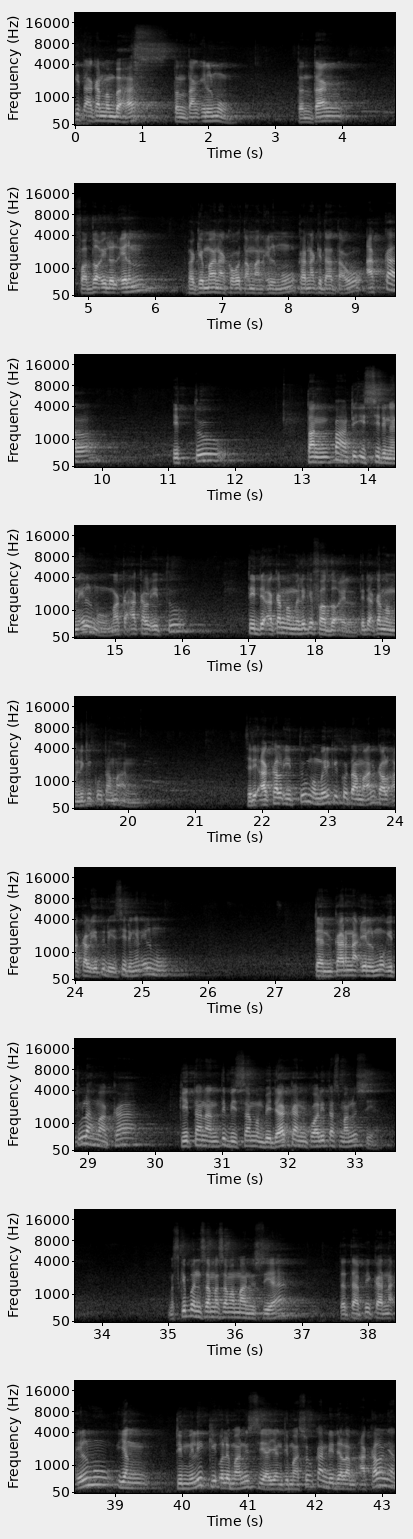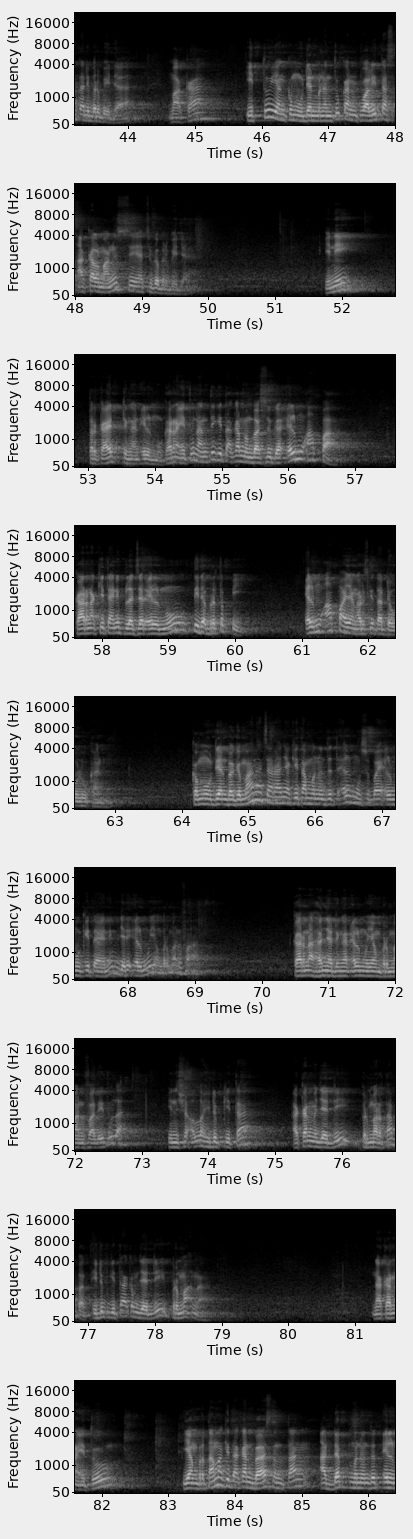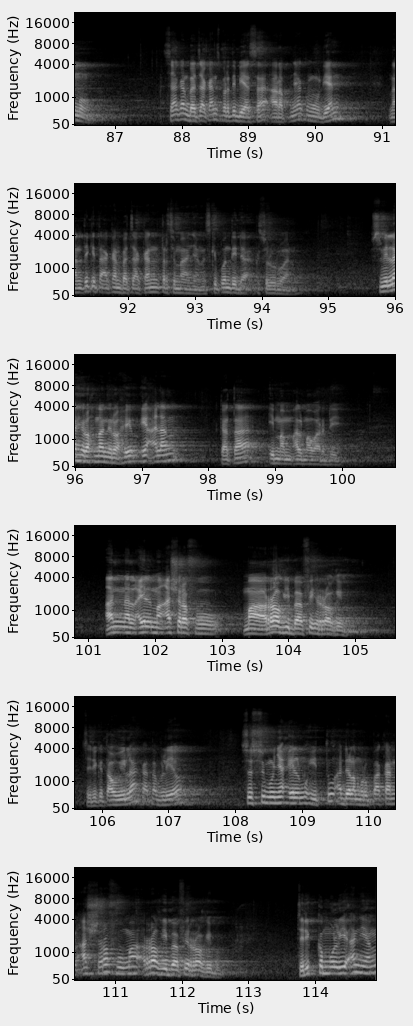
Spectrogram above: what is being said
kita akan membahas tentang ilmu, tentang fadailul ilm, bagaimana keutamaan ilmu karena kita tahu akal itu tanpa diisi dengan ilmu, maka akal itu tidak akan memiliki fadail, tidak akan memiliki keutamaan. Jadi akal itu memiliki keutamaan kalau akal itu diisi dengan ilmu. Dan karena ilmu itulah maka kita nanti bisa membedakan kualitas manusia. Meskipun sama-sama manusia, tetapi karena ilmu yang dimiliki oleh manusia yang dimasukkan di dalam akalnya tadi berbeda, maka itu yang kemudian menentukan kualitas akal manusia juga berbeda. Ini terkait dengan ilmu. Karena itu nanti kita akan membahas juga ilmu apa karena kita ini belajar ilmu tidak bertepi. Ilmu apa yang harus kita dahulukan? Kemudian bagaimana caranya kita menuntut ilmu supaya ilmu kita ini menjadi ilmu yang bermanfaat? Karena hanya dengan ilmu yang bermanfaat itulah insya Allah hidup kita akan menjadi bermartabat, hidup kita akan menjadi bermakna. Nah karena itu yang pertama kita akan bahas tentang adab menuntut ilmu. Saya akan bacakan seperti biasa Arabnya kemudian nanti kita akan bacakan terjemahnya meskipun tidak keseluruhan. Bismillahirrahmanirrahim. I'lam kata Imam Al-Mawardi. Annal ilma asyrafu ma raghiba fih raghib. Jadi ketahuilah kata beliau sesungguhnya ilmu itu adalah merupakan asyrafu ma raghiba fih raghib. Jadi kemuliaan yang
